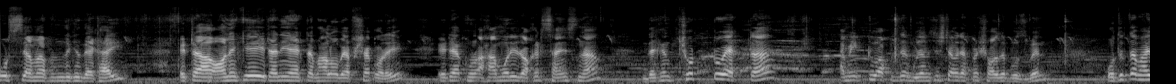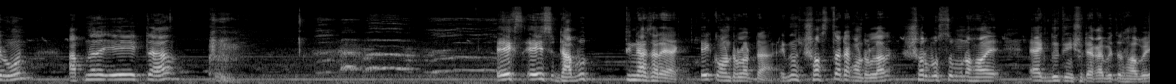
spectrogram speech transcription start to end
করছি, আমরা আপনাদেরকে দেখাই। এটা অনেকে এটা নিয়ে একটা ভালো ব্যবসা করে। এটা এখন আহামরি রকেট সায়েন্স না। দেখেন ছোট্ট একটা, আমি একটু আপনাদের বোঝানোর চেষ্টা করি, আপনারা সহজে বুঝবেন। অতিরিক্ত ভাই বোন, আপনারা এই একটা এক্স এইচ ডাব্লু তিন হাজার এক, এই কন্ট্রোলারটা একদম সস্তাটা কন্ট্রোলার সর্বোচ্চ মনে হয় এক, দুই, তিনশো টাকার ভিতর হবে।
